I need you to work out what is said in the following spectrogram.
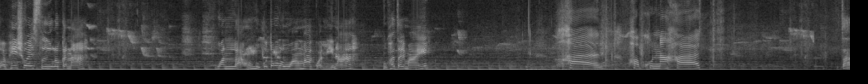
อว่าพี่ช่วยซื้อแล้วกันนะ วันหลังหนูก็ต้องระวังมากกว่านี้นะ หนูเข้าใจไหม ค่ะ ขอบคุณนะคะ จ้ะ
